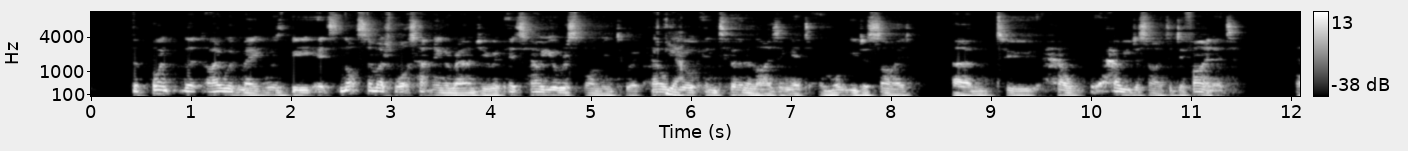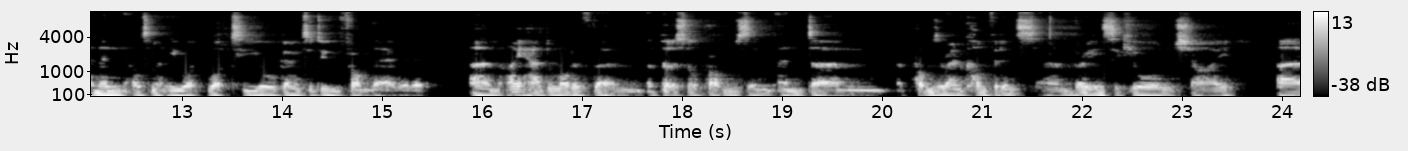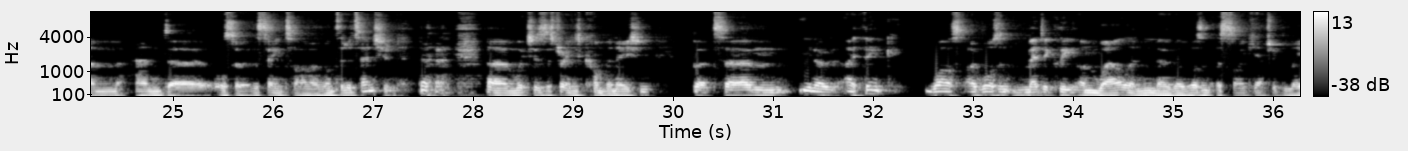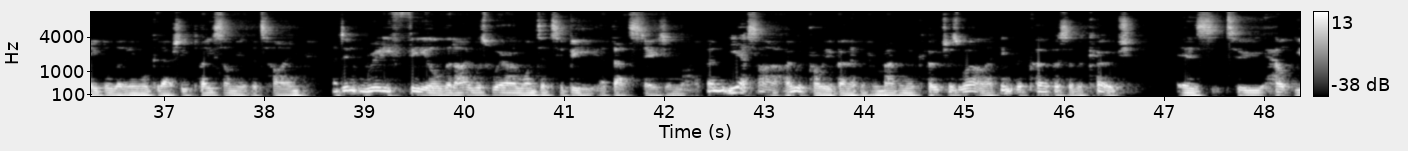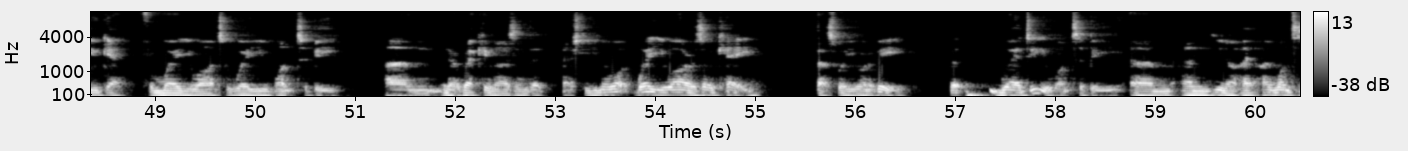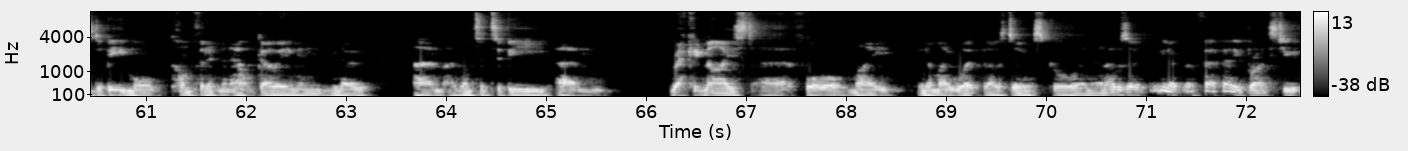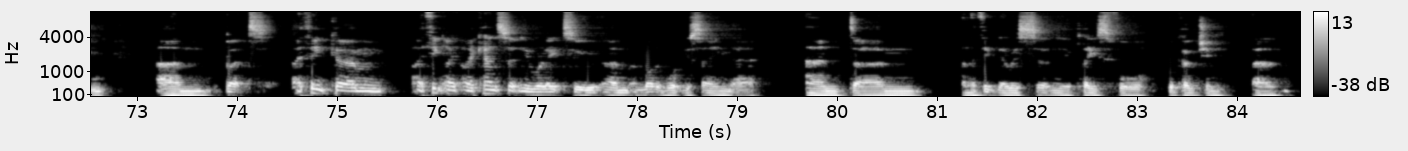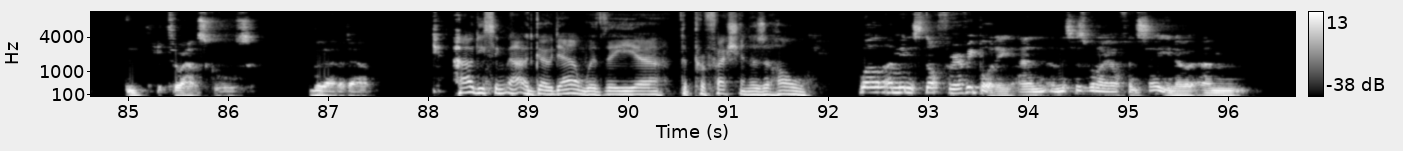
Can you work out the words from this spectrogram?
the point that I would make was be it's not so much what's happening around you, it's how you're responding to it, how yeah. you're internalizing it, and what you decide um, to how how you decide to define it, and then ultimately what what you're going to do from there with it. Um, I had a lot of um, personal problems and, and um, problems around confidence, um, very insecure and shy. Um, and uh, also at the same time, I wanted attention, um, which is a strange combination. But you know, I think whilst I wasn't medically unwell, and you know, there wasn't a psychiatric label that anyone could actually place on me at the time, I didn't really feel that I was where I wanted to be at that stage in life. And yes, I, I would probably benefit from having a coach as well. I think the purpose of a coach is to help you get from where you are to where you want to be. Um, you know, recognizing that actually, you know what, where you are is okay. That's where you want to be but where do you want to be? Um, and you know, I, I, wanted to be more confident and outgoing, and you know, um, I wanted to be um, recognised uh, for my you know my work that I was doing at school, and, and I was a you know a fairly bright student. Um, but I think um, I think I, I, can certainly relate to um, a lot of what you're saying there, and and I think there is certainly a place for for coaching uh, throughout schools without a doubt. How do you think that would go down with the uh, the profession as a whole? Well, I mean, it's not for everybody, and, and this is what I often say. You know, um,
